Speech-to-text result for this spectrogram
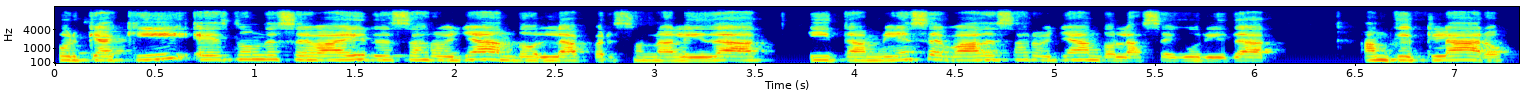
Porque aquí es donde se va a ir desarrollando la personalidad y también se va desarrollando la seguridad. Aunque claro,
